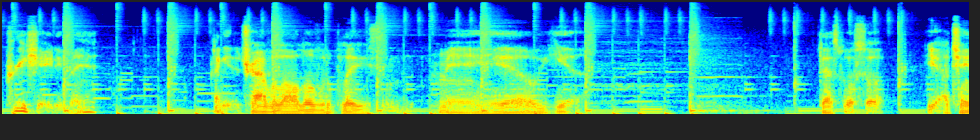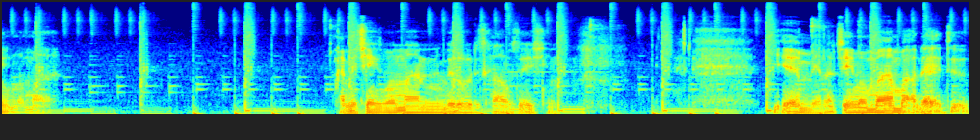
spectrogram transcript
Appreciate it, man. I get to travel all over the place. And, man, hell yeah. That's what's up. Yeah, I changed my mind. I may change my mind in the middle of this conversation. yeah, man, I changed my mind about that too.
